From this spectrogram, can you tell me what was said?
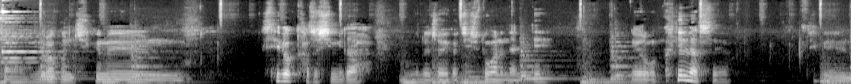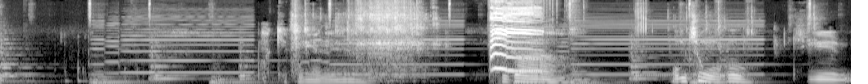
자 여러분 지금은 새벽 5시입니다. 오늘 저희가 제주도 가는 날인데 네, 여러분 큰일 났어요. 지금 보면은 비가 엄청 오고 지금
